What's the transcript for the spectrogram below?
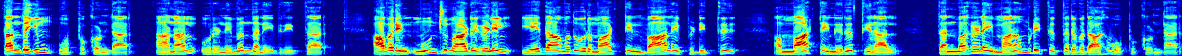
தந்தையும் ஒப்புக்கொண்டார். ஆனால் ஒரு நிபந்தனை விதித்தார். அவரின் மூன்று மாடுகளில் ஏதாவது ஒரு மாட்டின் வாலை பிடித்து அம்மாட்டை நிறுத்தினால் தன் மகளை மனமுடித்து தருவதாக ஒப்புக்கொண்டார்.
